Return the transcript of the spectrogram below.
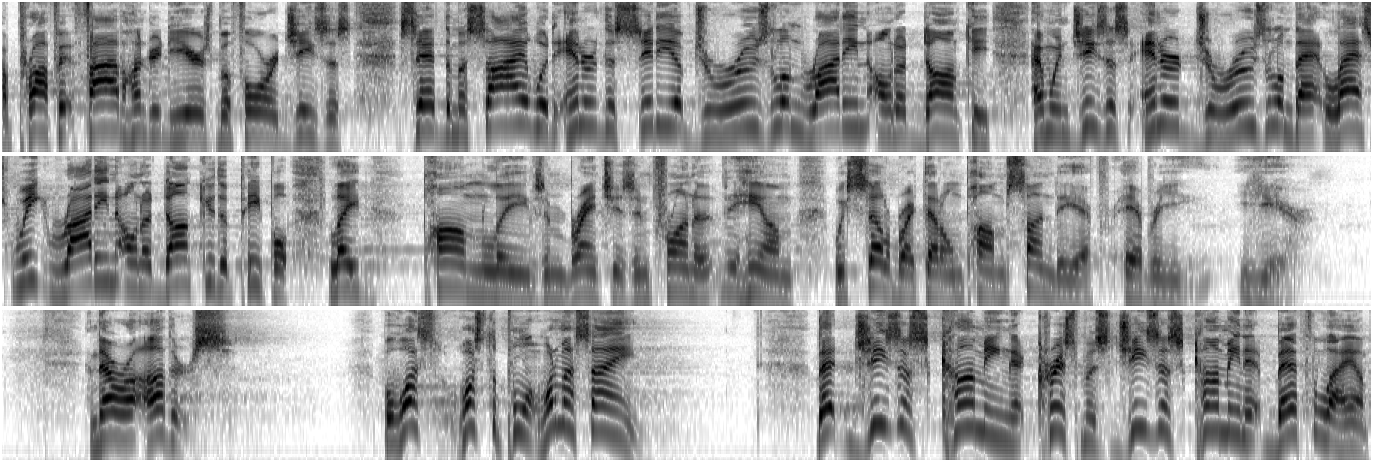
a prophet 500 years before Jesus, said the Messiah would enter the city of Jerusalem riding on a donkey. And when Jesus entered Jerusalem that last week riding on a donkey, the people laid palm leaves and branches in front of him. We celebrate that on Palm Sunday every year. And there are others. But what's, what's the point? What am I saying? That Jesus coming at Christmas, Jesus coming at Bethlehem,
